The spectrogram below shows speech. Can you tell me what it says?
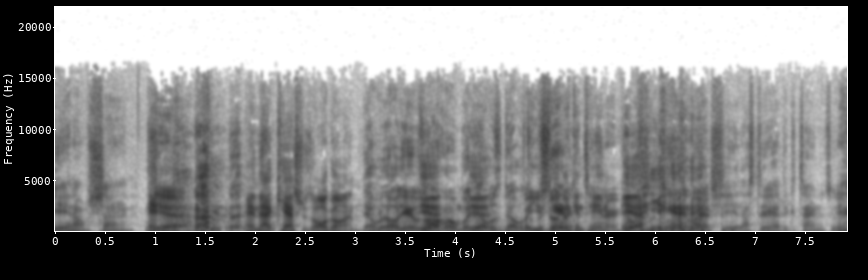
Yeah, and I was shining. and, yeah, and that cash was all gone. That was oh yeah, it was Yeah, all gone, but yeah. that was that was but the you still had the beginning. container. That Yeah, was the beginning, yeah. like shit. I still had the container too. Yeah.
